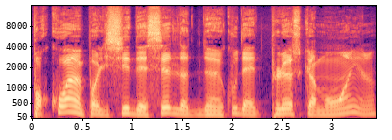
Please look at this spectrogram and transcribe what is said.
pourquoi un policier décide d'un coup d'être plus que moins? là?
